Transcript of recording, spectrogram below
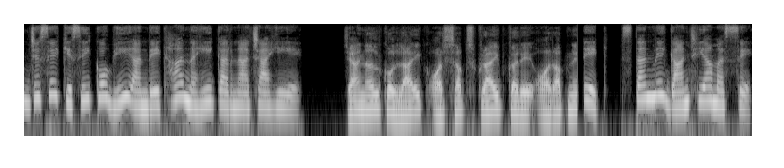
जिसे किसी को भी अनदेखा नहीं करना चाहिए। चैनल को लाइक और सब्सक्राइब करें और अपने एक स्तन में गांठ या से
